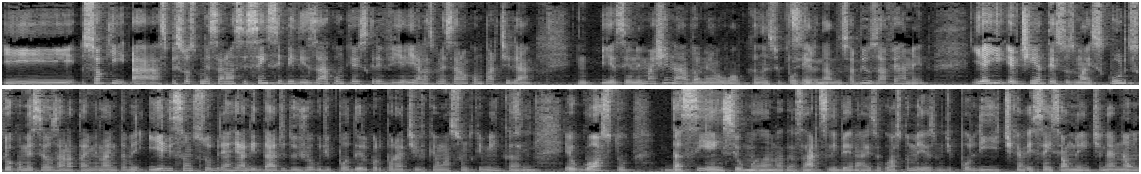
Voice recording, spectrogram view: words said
E só que a, as pessoas começaram a se sensibilizar com o que eu escrevia e elas começaram a compartilhar. E, e assim, eu não imaginava, né, o alcance, o poder, Sim. nada, não sabia usar a ferramenta. E aí eu tinha textos mais curtos que eu comecei a usar na timeline também. E eles são sobre a realidade do jogo de poder corporativo, que é um assunto que me encanta. Sim. Eu gosto da ciência humana, das artes liberais, eu gosto mesmo de política, essencialmente, né? Não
